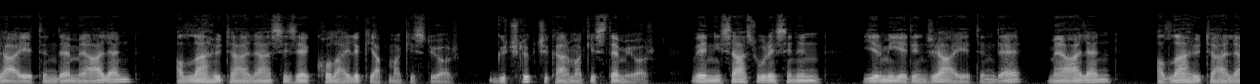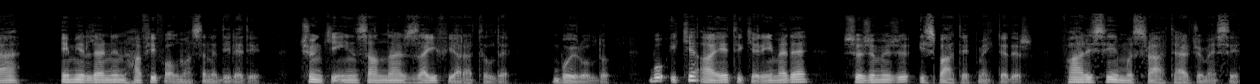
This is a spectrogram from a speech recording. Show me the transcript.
ayetinde mealen Allahü Teala size kolaylık yapmak istiyor, güçlük çıkarmak istemiyor ve Nisa suresinin 27. ayetinde mealen Allahü Teala emirlerinin hafif olmasını diledi. Çünkü insanlar zayıf yaratıldı buyuruldu. Bu iki ayet-i kerimede sözümüzü ispat etmektedir. Farisi Mısra tercümesi.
